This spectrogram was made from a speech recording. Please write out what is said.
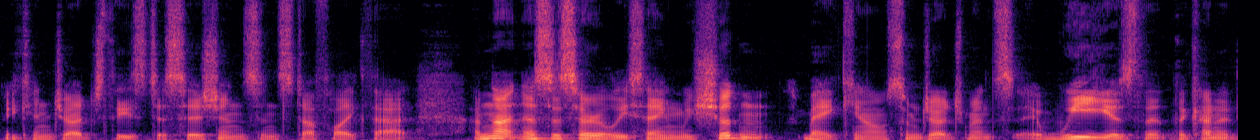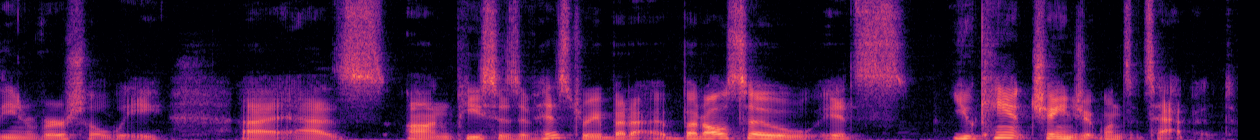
we can judge these decisions and stuff like that. I'm not necessarily saying we shouldn't make you know some judgments. We is the, the kind of the universal we uh, as on pieces of history, but uh, but also it's you can't change it once it's happened.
